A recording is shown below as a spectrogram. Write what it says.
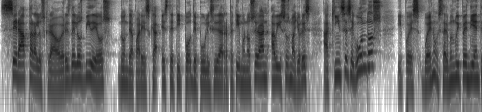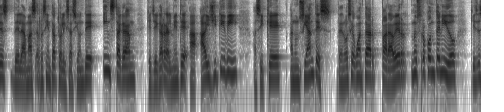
será para los creadores de los videos donde aparezca este tipo de publicidad. Repetimos, no serán avisos mayores a 15 segundos y pues bueno, estaremos muy pendientes de la más reciente actualización de Instagram que llega realmente a IGTV. Así que, anunciantes, tenemos que aguantar para ver nuestro contenido 15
